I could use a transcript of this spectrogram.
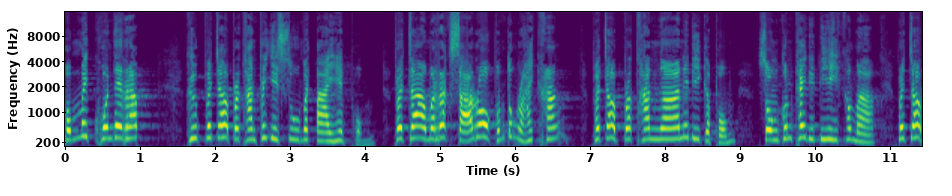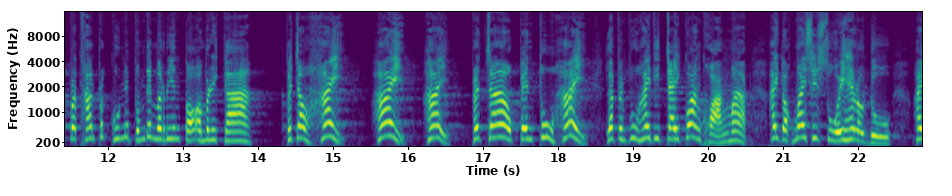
ผมไม่ควรได้รับ คือพระเจ้าประทานพระเยซูมาตายให้ผม พระเจ้ามารักษาโรคผมต้องหลายครั้ง พระเจ้าประทานงานให้ดีกับผม ส่งคนไข้ดีๆเข้ามา พระเจ้าประทานพระคุณให้ผมได้มาเรียนต่ออเมริกา พระเจ้าให้ให้ให้พระเจ้าเป็นผู้ให้และเป็นผู้ให้ที่ใจกว้างขวางมาก ให้ดอกไม้สวยๆให้เราดู ให้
